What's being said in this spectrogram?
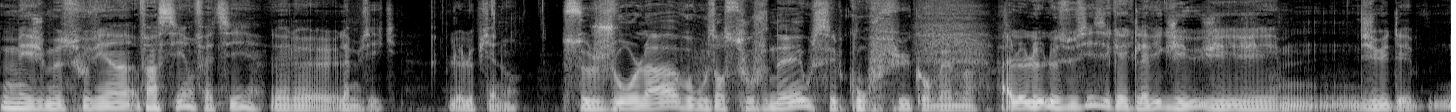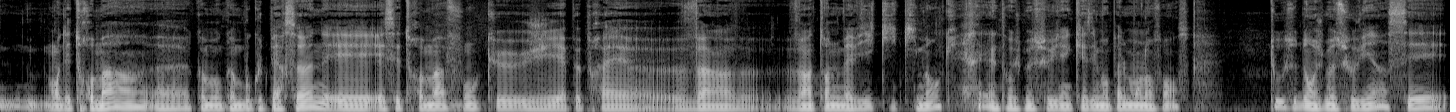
mais je me souviens. Enfin, si, en fait, si, le- le- la musique, le, le piano. Ce jour-là, vous vous en souvenez ou c'est confus quand même? Ah, le, le- souci, c'est qu'avec la vie que j'ai eue, j'ai eu des, bon, des traumas, hein, euh, comme, comme beaucoup de personnes, et, et ces traumas font que j'ai à peu près euh, 20, 20 ans de ma vie qui, qui manquent. Donc je me souviens quasiment pas de mon enfance. Tout ce dont je me souviens, c'est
